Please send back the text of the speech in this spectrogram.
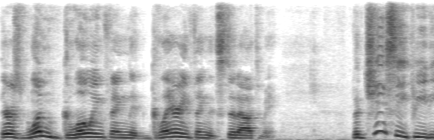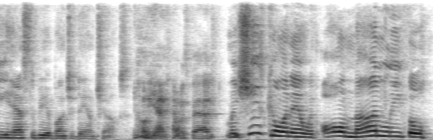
there was one glowing thing that glaring thing that stood out to me. The GCPD has to be a bunch of damn chumps. Oh yeah, that was bad. I mean, she's going in with all non-lethal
